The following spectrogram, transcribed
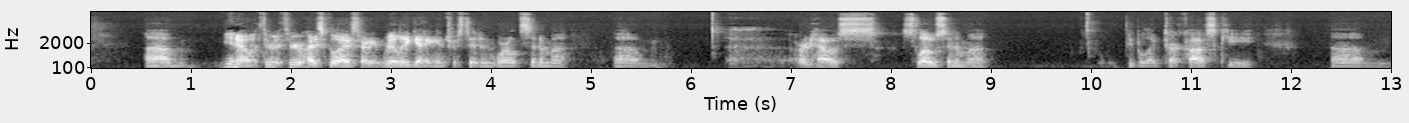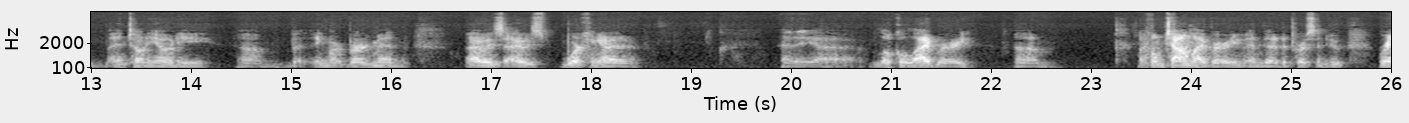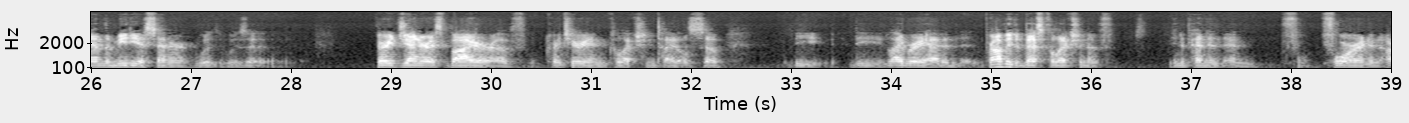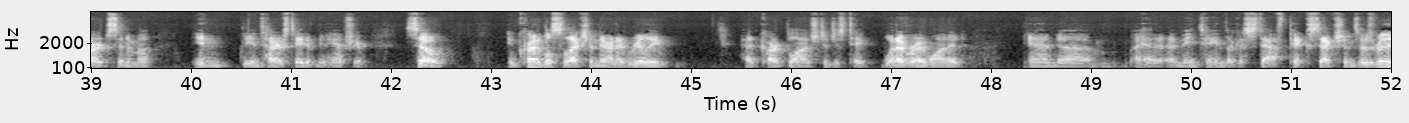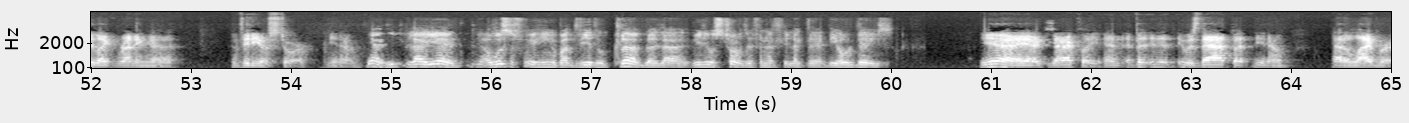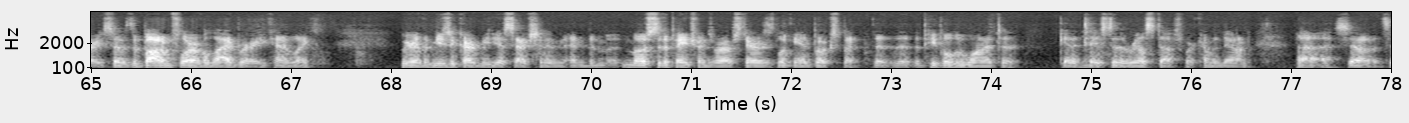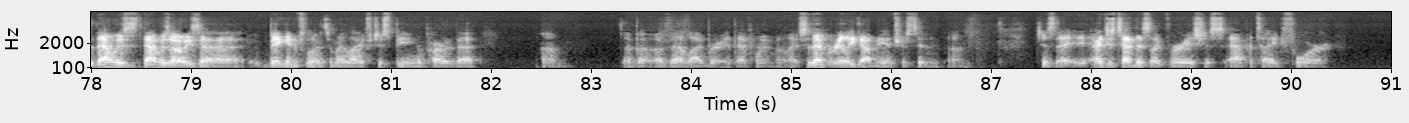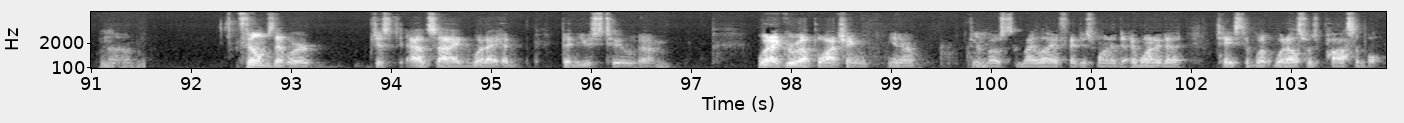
um, you know, through through high school, I started really getting interested in world cinema. Um, art house, slow cinema. People like Tarkovsky, um, Antonioni, um, Ingmar Bergman. I was I was working at a at a uh, local library, um, my hometown library, and the, the person who ran the media center was was a very generous buyer of Criterion collection titles. So the the library had a, probably the best collection of independent and f- foreign and art cinema in the entire state of New Hampshire. So incredible selection there, and I really had carte blanche to just take whatever I wanted. And um, I had a, I maintained like a staff pick section, so it was really like running a, a video store, you know. Yeah, like yeah, I was thinking about video club, like that video store, definitely, like the the old days. Yeah, yeah, exactly. And but it, it was that, but you know, at a library. So it was the bottom floor of a library, kind of like we were in the music art media section, and, and the, most of the patrons were upstairs looking at books, but the, the, the, people who wanted to get a taste of the real stuff were coming down. Uh, so so that was that was always a big influence in my life, just being a part of that um, about of that library at that point in my life. So that really got me interested. In, um, just I, I, just had this like voracious appetite for hmm. um, films that were just outside what I had been used to, um, what I grew up watching, you know, through yeah. most of my life. I just wanted I wanted a taste of what, what else was possible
